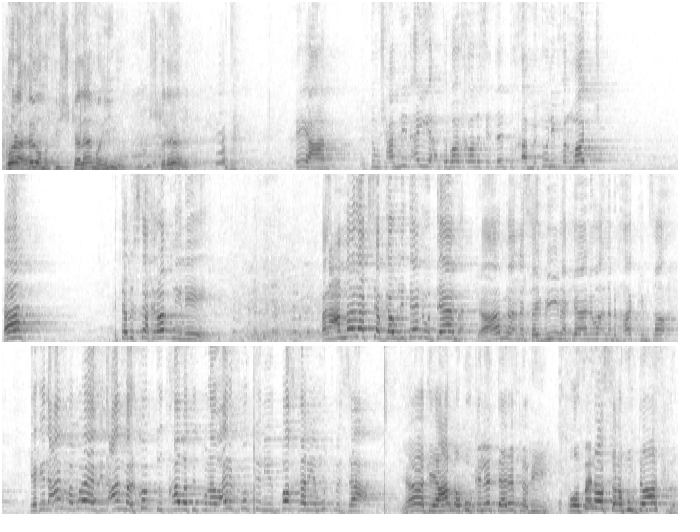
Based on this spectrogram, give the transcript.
الجرعه حلوة مفيش كلام يا هيما مفيش كلام. إيه يا عم؟ أنتوا مش عاملين أي اعتبار خالص إن أنتوا خمتوني في الماتش؟ ها؟ أنت مستغربني ليه؟ أنا عمال أكسب جولتين قدامك. يا عم إحنا سايبينك يعني وإحنا بنحكم صح؟ يا جدعان ما أبويا يا جدعان مركبته اتخبطت ولو عرف ممكن يتبخر يموت من الزعل. يا دي يا عم أبوك اللي أنت عرفنا بيه. هو فين أصلا أبوك ده أصلا؟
